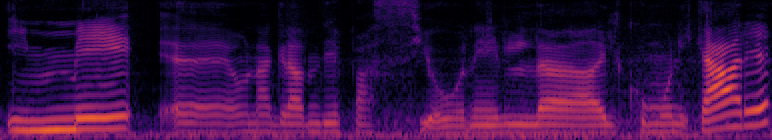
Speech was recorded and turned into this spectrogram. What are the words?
in me eh, una grande passione, il, il comunicare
